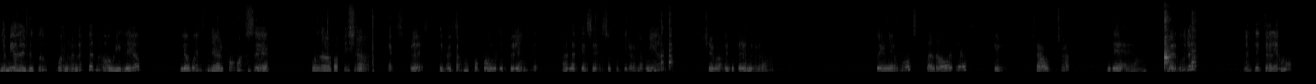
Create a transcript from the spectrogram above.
y amigos de YouTube. Bueno, en este nuevo video les voy a enseñar cómo hacer una papilla express, pero esta es un poco diferente a la que hace tirar la mía. Lleva vegetales de verdad. Tenemos zanahorias y chauchas de verduras. Necesitaremos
